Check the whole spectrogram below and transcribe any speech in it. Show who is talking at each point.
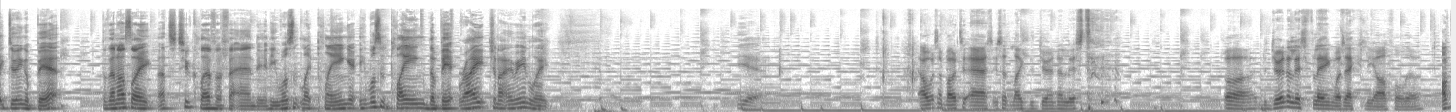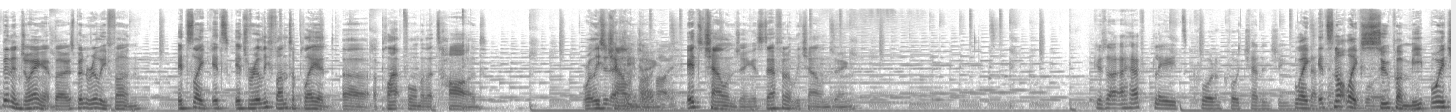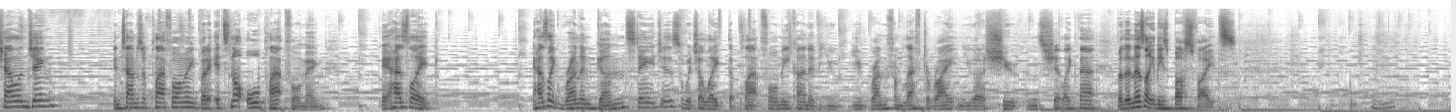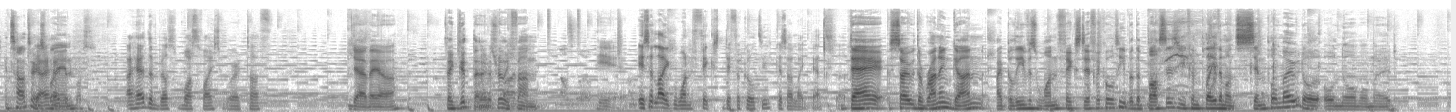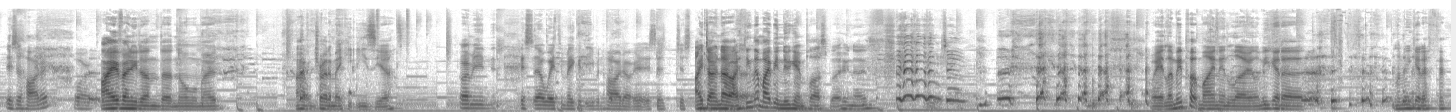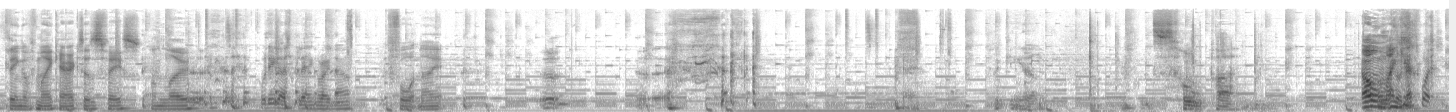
Speaker 1: like doing a bit, but then I was like, that's too clever for Andy, and he wasn't like playing it. He wasn't playing the bit right. Do you know what I mean? Like,
Speaker 2: Yeah. I was about to ask, is it like the journalist? uh, the journalist playing was actually awful though.
Speaker 1: I've been enjoying it though. It's been really fun. It's like it's it's really fun to play a uh, a platformer that's hard, or at least
Speaker 2: Is it actually
Speaker 1: challenging. It's challenging. It's definitely challenging.
Speaker 2: Because I have played quote unquote challenging.
Speaker 1: Like it's not like
Speaker 2: before.
Speaker 1: Super Meat Boy challenging in terms of platforming, but it's not all platforming. It has like it has like run and gun stages, which are like the platformy kind of you you run from left to right and you gotta shoot and shit like that. But then there's like these boss fights.
Speaker 2: Mhm.
Speaker 1: It's hard to
Speaker 2: Yeah, I heard
Speaker 1: explain.
Speaker 2: boss- I heard the boss boss fights were tough.
Speaker 1: Yeah, they are. They're good though.
Speaker 3: They're
Speaker 1: It's really
Speaker 3: fun.
Speaker 1: fun.
Speaker 2: Yeah. Is it like one fixed difficulty? Because I like that stuff.
Speaker 1: They so the run and gun I believe is one fixed difficulty, but the bosses you can play them on simple mode or, or normal mode.
Speaker 2: Is it harder? Or
Speaker 1: I've only done the normal mode. I haven't tried to make it easier.
Speaker 2: I mean, is there a way to make it even harder? Or is it just
Speaker 1: I don't know. I think that might be New Game Plus, but who knows? Wait, let me put mine in low. Let me get a let me get a th- thing of my character's face on low.
Speaker 2: what are you guys playing right now?
Speaker 1: Fortnite. Okay.
Speaker 3: Fucking hell. Super.
Speaker 1: Oh, oh, my
Speaker 2: so
Speaker 1: god.
Speaker 2: That's what.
